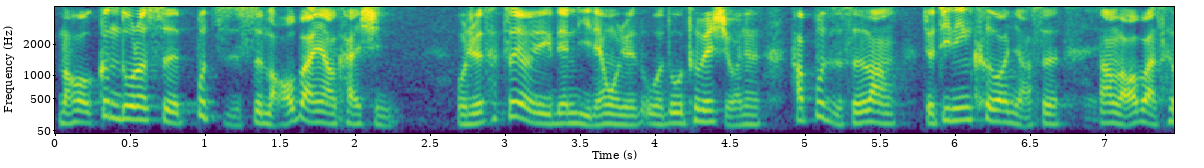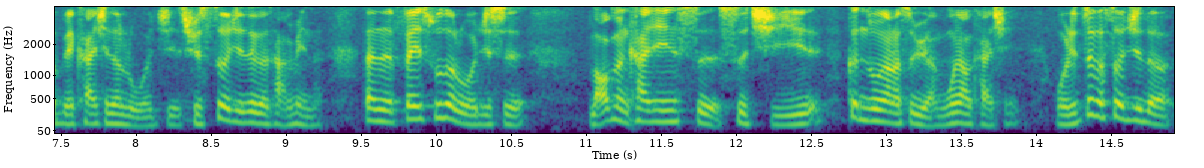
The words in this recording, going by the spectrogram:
然后更多的是不只是老板要开心。我觉得他这有一点理念，我觉得我都特别喜欢。就是他不只是让就钉钉客观讲是让老板特别开心的逻辑去设计这个产品的，但是飞书的逻辑是老板开心是是其一，更重要的是员工要开心。我觉得这个设计的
